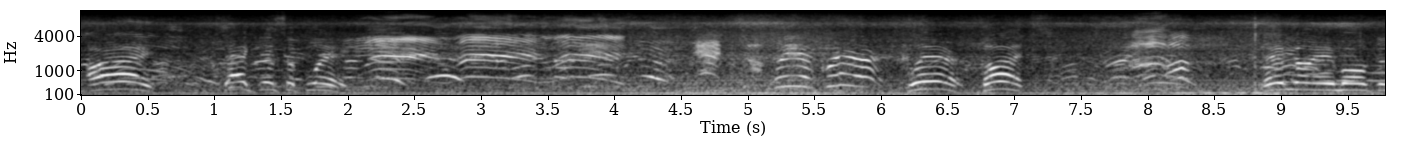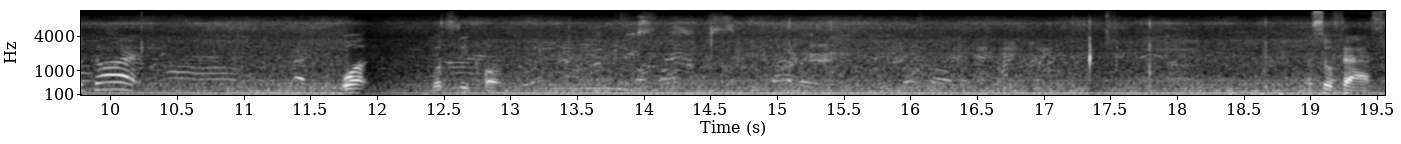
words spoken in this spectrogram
All right, that discipline. Clear, clear. Clear, cut. There you go, Amo, good cut. What? What's the call? That's so fast.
